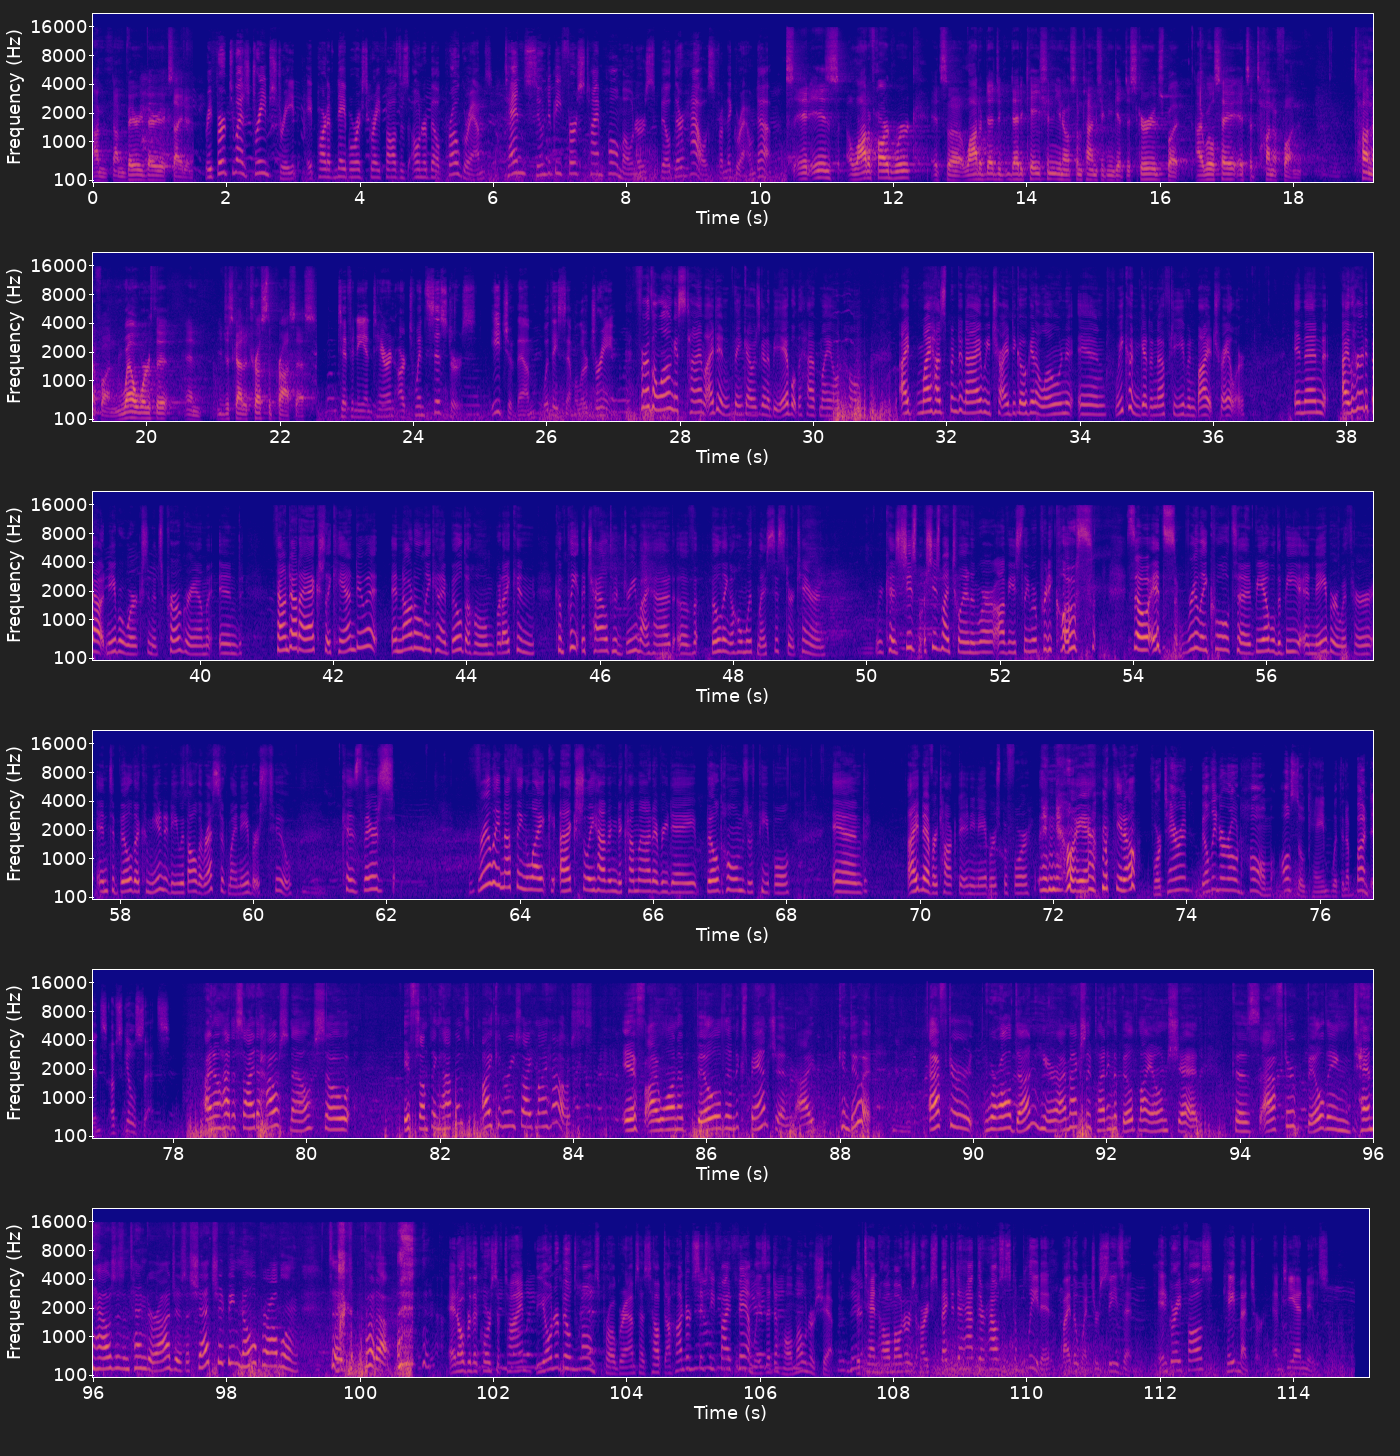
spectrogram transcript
I'm, I'm very, very excited. Referred to as Dream Street, a part of NeighborWorks Great Falls' owner build programs, 10 soon to be first time homeowners build their house from the ground up. It is a lot of hard work. It's a lot of ded dedication. You know, sometimes you can get discouraged, but I will say it's a ton of fun. Ton of fun. Well worth it, and you just got to trust the process. Tiffany and Taryn are twin sisters, each of them with a similar dream. For the longest time, I didn't think I was going to be able to have my own home. I, my husband and I, we tried to go get a loan and we couldn't get enough to even buy a trailer. And then I heard about NeighborWorks and its program and found out I actually can do it. And not only can I build a home, but I can complete the childhood dream I had of building a home with my sister, Taryn. Because she's, she's my twin and we're obviously, we're pretty close. So it's really cool to be able to be a neighbor with her and to build a community with all the rest of my neighbors too. Because there's really nothing like actually having to come out every day, build homes with people, and I'd never talked to any neighbors before, and now I am, you know? For Taryn, building her own home also came with an abundance of skill sets. I know how to side a house now, so if something happens, I can reside my house. If I want to build an expansion, I can do it. After we're all done here, I'm actually planning to build my own shed. Because after building 10 houses and 10 garages, a shed should be no problem to put up. And over the course of time, the Owner Built Homes programs has helped 165 families into home ownership. The 10 homeowners are expected to have their houses completed by the winter season. In Great Falls, Cade Mentor, MTN News.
